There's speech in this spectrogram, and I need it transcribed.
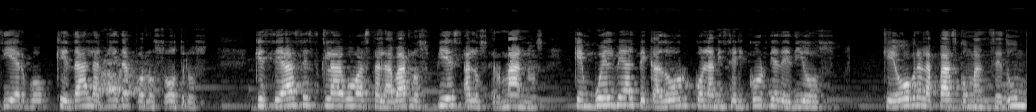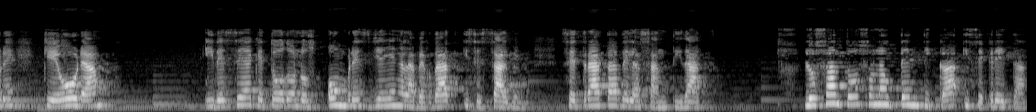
siervo que da la vida por los otros, que se hace esclavo hasta lavar los pies a los hermanos, que envuelve al pecador con la misericordia de Dios, que obra la paz con mansedumbre, que ora y desea que todos los hombres lleguen a la verdad y se salven. Se trata de la santidad. Los santos son la auténtica y secreta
